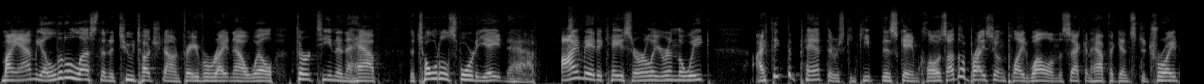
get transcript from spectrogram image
Miami, a little less than a two touchdown favor right now, Will, 13 and a half. The total's 48 and a half. I made a case earlier in the week. I think the Panthers can keep this game close. I thought Bryce Young played well in the second half against Detroit.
